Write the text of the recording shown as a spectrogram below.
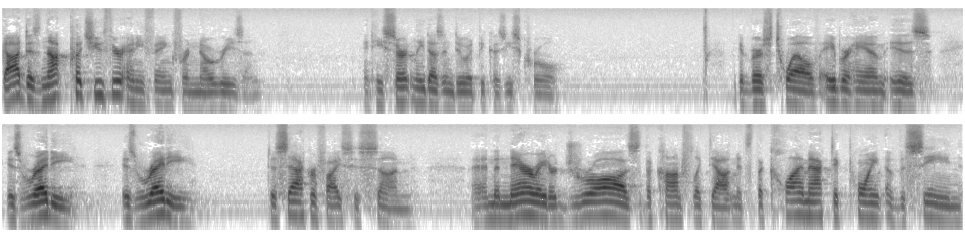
God does not put you through anything for no reason. And he certainly doesn't do it because he's cruel. Look at verse 12. Abraham is, is ready, is ready to sacrifice his son. And the narrator draws the conflict out, and it's the climactic point of the scene.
